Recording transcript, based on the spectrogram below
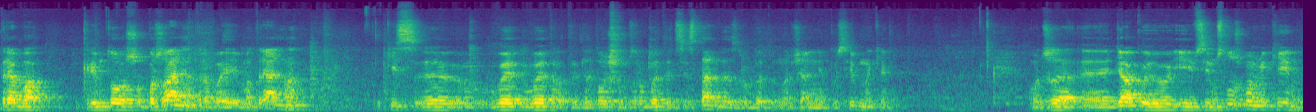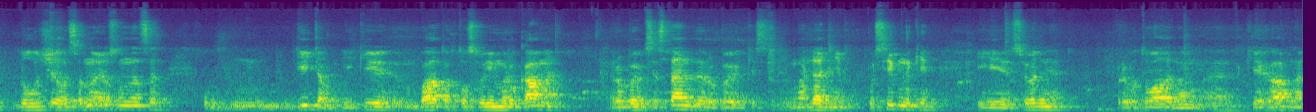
треба, крім того, що бажання, треба і матеріально якісь е, витрати для того, щоб зробити ці стенди, зробити навчальні посібники. Отже, е, дякую і всім службам, які долучилися. Ну і основне це дітям, які багато хто своїми руками робив ці стенди, робив якісь наглядні посібники. І сьогодні приготували нам е, таке гарне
